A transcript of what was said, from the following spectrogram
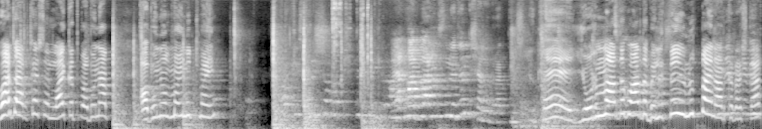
Bu arada arkadaşlar like atıp abone abone olmayı unutmayın. Ayakkabılarınızı neden dışarıda bıraktınız? He, yorumlarda bu arada belirtmeyi unutmayın arkadaşlar.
